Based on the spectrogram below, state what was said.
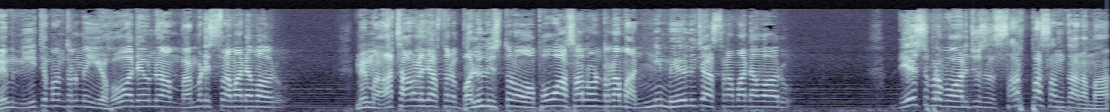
మేము నీతిమంతులు మేము యహోవా దేవుని వెంబడిస్తున్నామనేవారు. మేము ఆచారాలు చేస్తున్నాం బలులు ఇస్తున్నాం ఉపవాసాలు ఉంటున్నాము అన్ని మేలు చేస్తున్నామనేవారు. యేసుప్రభు వారిని చూసిన సర్ప సంతానమా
